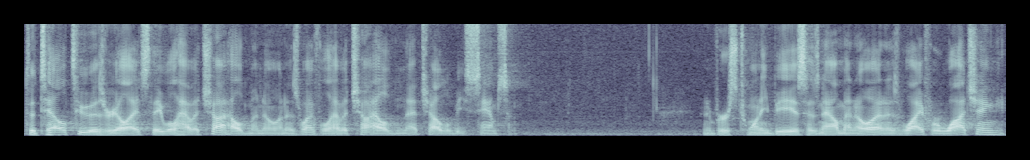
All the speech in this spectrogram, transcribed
to tell two Israelites they will have a child. Manoah and his wife will have a child, and that child will be Samson. In verse 20b, it says, Now Manoah and his wife were watching,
